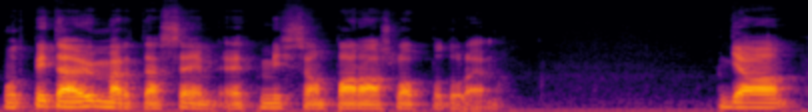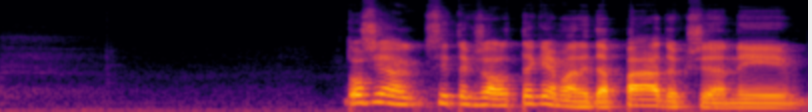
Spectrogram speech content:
mutta pitää ymmärtää se, että missä on paras lopputulema. Ja tosiaan sitten kun sä alat tekemään niitä päätöksiä, niin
